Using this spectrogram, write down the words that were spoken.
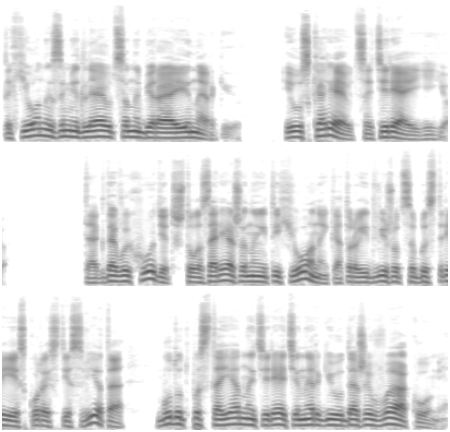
Тахионы замедляются, набирая энергию, и ускоряются, теряя ее. Тогда выходит, что заряженные тахионы, которые движутся быстрее скорости света, будут постоянно терять энергию даже в вакууме,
